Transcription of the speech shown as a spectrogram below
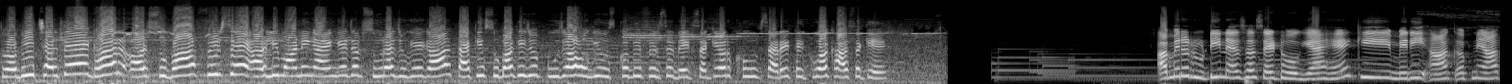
तो अभी चलते हैं घर और सुबह फिर से अर्ली मॉर्निंग आएँगे जब सूरज उगेगा, ताकि सुबह की जो पूजा होगी उसको भी फिर से देख सके और खूब सारे ठिकुआ खा सके। अब मेरा रूटीन ऐसा सेट हो गया है कि मेरी आँख अपने आप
